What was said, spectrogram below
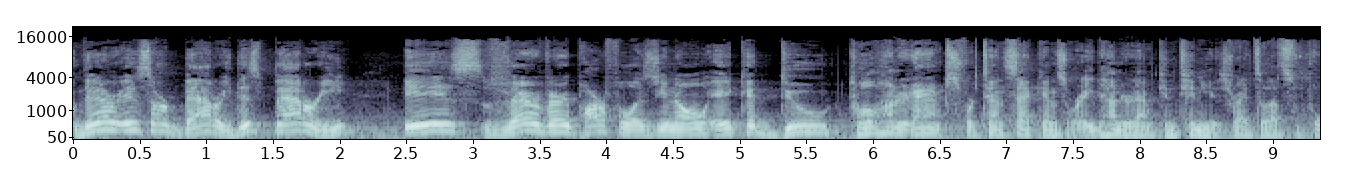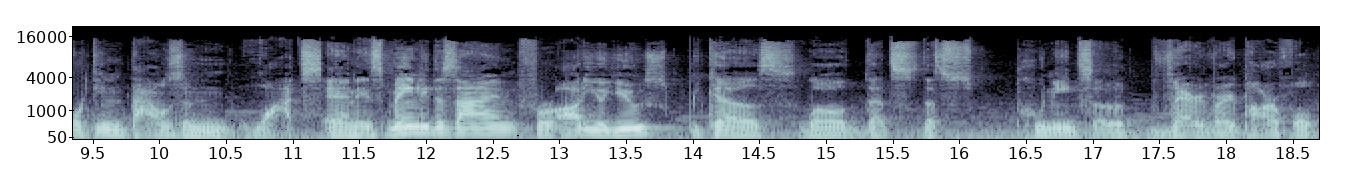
There is our battery. This battery is very, very powerful. As you know, it could do 1200 amps for 10 seconds or 800 amp continuous, right? So that's 14,000 watts. And it's mainly designed for audio use because, well, that's, that's who needs a very, very powerful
